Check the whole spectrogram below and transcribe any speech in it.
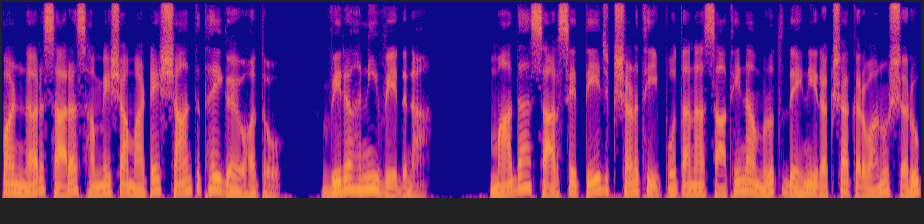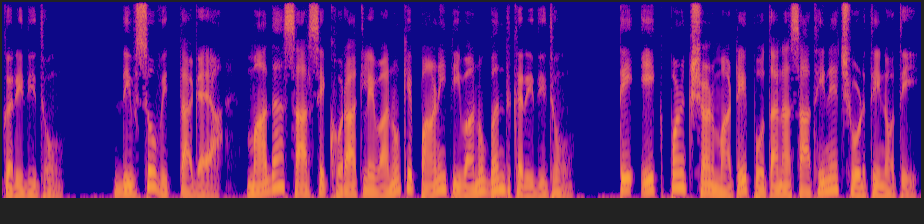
પણ નર સારસ હંમેશા માટે શાંત થઈ ગયો હતો. વિરહની વેદના. માદા સારસે તે જ ક્ષણથી પોતાના સાથીના મૃતદેહની રક્ષા કરવાનું શરૂ કરી દીધું. દિવસો વીતતા ગયા. માદા સારસે ખોરાક લેવાનું કે પાણી પીવાનું બંધ કરી દીધું. તે એક પણ ક્ષણ માટે પોતાના સાથીને છોડતી નહોતી.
